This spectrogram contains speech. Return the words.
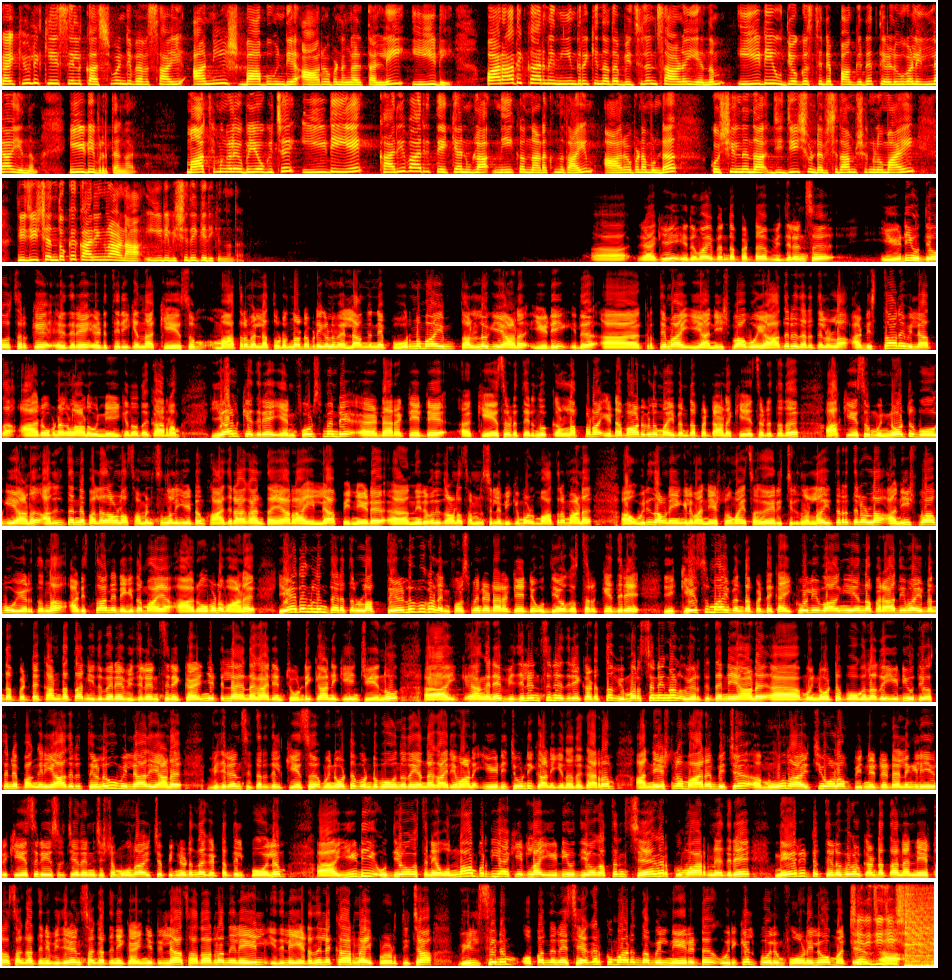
കൈക്കൂലി കേസിൽ കശുവണ്ടി വ്യവസായി അനീഷ് ബാബുവിന്റെ ആരോപണങ്ങൾ തള്ളി ഇ ഡി. പരാതിക്കാരനെ നിയന്ത്രിക്കുന്നത് വിജിലൻസ് ആണ് എന്നും ഇ ഡി ഉദ്യോഗസ്ഥന്റെ പങ്കിന് തെളിവുകളില്ല എന്നും ഇ ഡി വൃത്തങ്ങൾ. മാധ്യമങ്ങളെ ഉപയോഗിച്ച് ഇ ഡിയെ കരിവാരി തേക്കാനുള്ള നീക്കം നടക്കുന്നതായും ആരോപണമുണ്ട്. കൊച്ചിയിൽ നിന്ന് ജിജീഷുണ്ട് വിശദാംശങ്ങളുമായി. ജിജീഷ് എന്തൊക്കെ കാര്യങ്ങളാണ് ഇ ഡി വിശദീകരിക്കുന്നത്? രാഖി ഇതുമായി ബന്ധപ്പെട്ട് വിജിലൻസ് ഇ ഡി ഉദ്യോഗസ്ഥർക്ക് എതിരെ എടുത്തിരിക്കുന്ന കേസും മാത്രമല്ല തുടർ നടപടികളും എല്ലാം തന്നെ പൂർണമായും തള്ളുകയാണ് ഇ ഡി. ഇത് കൃത്യമായി ഈ അനീഷ് ബാബു യാതൊരു തരത്തിലുള്ള അടിസ്ഥാനമില്ലാത്ത ആരോപണങ്ങളാണ് ഉന്നയിക്കുന്നത്. കാരണം ഇയാൾക്കെതിരെ എൻഫോഴ്സ്മെന്റ് ഡയറക്ടറേറ്റ് കേസെടുത്തിരുന്നു. കള്ളപ്പണ ഇടപാടുകളുമായി ബന്ധപ്പെട്ടാണ് കേസെടുത്തത്. ആ കേസ് മുന്നോട്ട് പോവുകയാണ്. അതിൽ തന്നെ പലതവണ സമൻസ് നൽകിയിട്ടും ഹാജരാകാൻ തയ്യാറായില്ല. പിന്നീട് നിരവധി തവണ സമൻസ് ലഭിക്കുമ്പോൾ മാത്രമാണ് ഒരു തവണയെങ്കിലും അന്വേഷണവുമായി സഹകരിച്ചിരുന്നുള്ളത്. ഇത്തരത്തിലുള്ള അനീഷ് ബാബു ഉയർത്തുന്ന അടിസ്ഥാനരഹിതമായ ആരോപണമാണ് ഏതെങ്കിലും തരത്തിലുള്ള തെളിവുകൾ എൻഫോഴ്സ്മെന്റ് ഡയറക്ടറേറ്റ് ഉദ്യോഗസ്ഥർക്കെതിരെ ഈ കേസുമായി ബന്ധപ്പെട്ട് കൈക്കൂലി വാങ്ങി എന്ന പരാതിയുമായി ബന്ധപ്പെട്ട് കണ്ടെത്താൻ ഇതുവരെ വിജിലൻസിന് കഴിഞ്ഞിട്ടില്ല എന്ന കാര്യം ചൂണ്ടിക്കാണിക്കുകയും ചെയ്യുന്നു. അങ്ങനെ വിജിലൻസിനെതിരെ കടുത്ത വിമർശനങ്ങൾ ഉയർത്തി തന്നെയാണ് മുന്നോട്ട് പോകുന്നത്. ഇ ഡി ഉദ്യോഗസ്ഥന്റെ പങ്കിന് യാതൊരു തെളിവുമില്ലാതെയാണ് വിജിലൻസ് ഇത്തരത്തിൽ കേസ് മുന്നോട്ട് കൊണ്ടുപോകുന്നത് എന്ന കാര്യമാണ് ഇ ഡി ചൂണ്ടിക്കാണിക്കുന്നത്. കാരണം അന്വേഷണം ആരംഭിച്ച് മൂന്നാഴ്ചയോളം പിന്നിട്ടിട്ട് അല്ലെങ്കിൽ ഈ ഒരു കേസ് രജിസ്റ്റർ ചെയ്തതിനു ശേഷം മൂന്നാഴ്ച പിന്നിടുന്ന ഘട്ടത്തിൽ പോലും ഇ ഡി ഉദ്യോഗസ്ഥനെ ഒന്നാം പ്രതിയാക്കിയിട്ടുള്ള ഇ ഡി ഉദ്യോഗസ്ഥൻ ശേഖർ കുമാറിനെതിരെ നേരിട്ട് തെളിവുകൾ കണ്ടെത്താൻ അന്വേഷണ സംഘത്തിന് വിജിലൻസ് സംഘത്തിന് കഴിഞ്ഞിട്ടില്ല. സാധാരണ നിലയിൽ ഇതിലെ ഇടനിലക്കാരനായി പ്രവർത്തിച്ച വിൽസനും ഒപ്പം തന്നെ ശേഖർ കുമാറും തമ്മിൽ നേരിട്ട് ഒരിക്കൽ പോലും ഫോണിലോ മറ്റ്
